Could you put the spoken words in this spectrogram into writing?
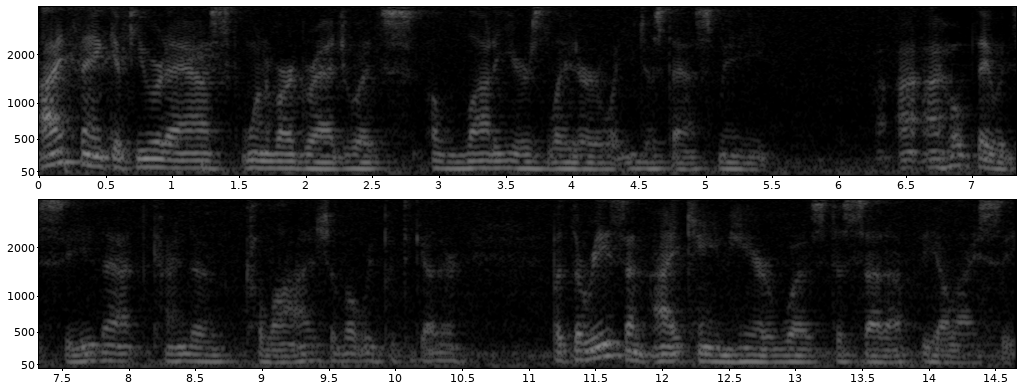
I think if you were to ask one of our graduates a lot of years later what you just asked me, I, I hope they would see that kind of collage of what we put together. But the reason I came here was to set up the LIC.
